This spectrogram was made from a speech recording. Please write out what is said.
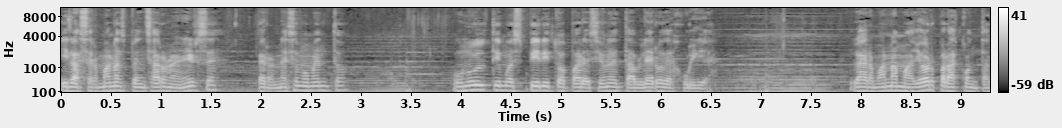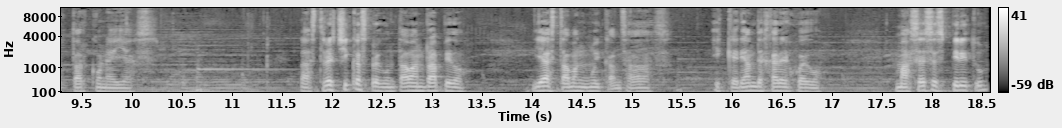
y las hermanas pensaron en irse, pero en ese momento un último espíritu apareció en el tablero de Julia, la hermana mayor para contactar con ellas. Las tres chicas preguntaban rápido, ya estaban muy cansadas y querían dejar el juego, mas ese espíritu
